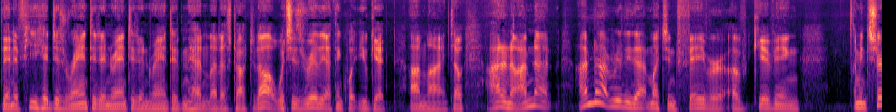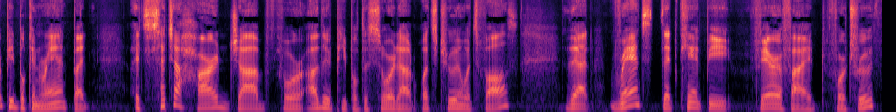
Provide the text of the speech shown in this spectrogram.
than if he had just ranted and ranted and ranted and hadn't let us talk at all, which is really, I think, what you get online. So I don't know. I'm not. I'm not really that much in favor of giving. I mean, sure, people can rant, but it's such a hard job for other people to sort out what's true and what's false that rants that can't be verified for truth,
